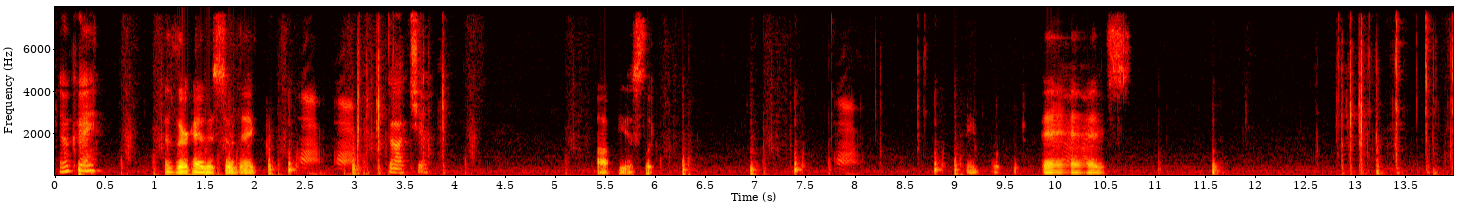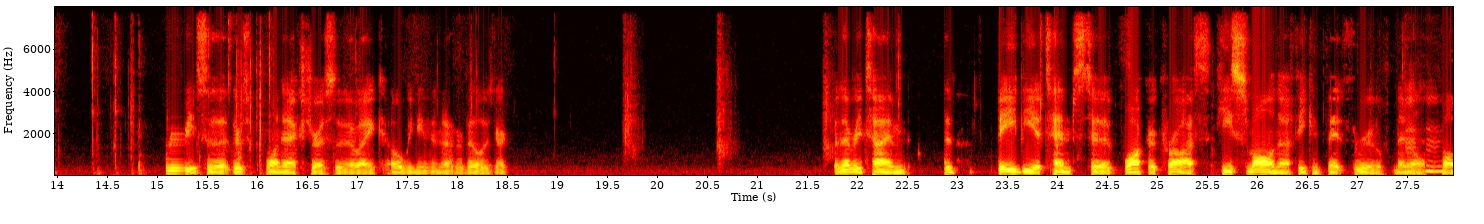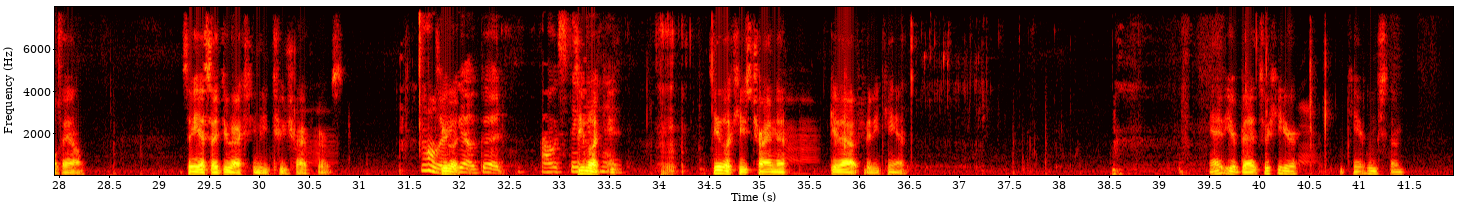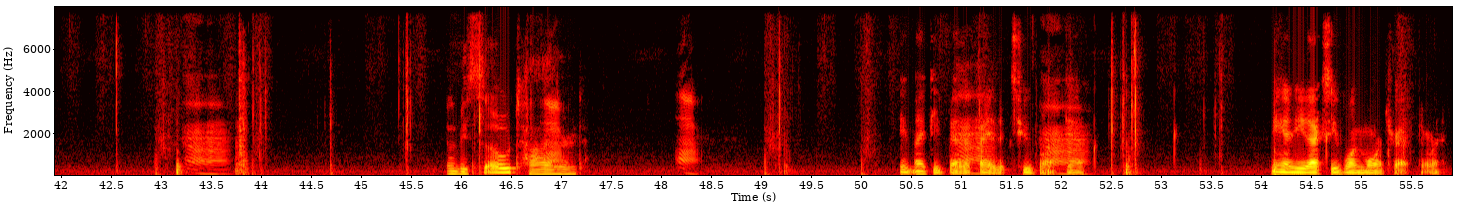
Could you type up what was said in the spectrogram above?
Okay, because their head is so big, gotcha. obviously. They Beds. Three, so that there's one extra, so they're like, oh, we need another villager. But every time the baby attempts to walk across, he's small enough he can fit through, then Mhm. he'll fall down. So yes, I do actually need two trapdoors. Oh, See, there you look. go. Good. I was See, thinking look. ahead. See, look, he's trying to get out, but he can't. Yeah, your beds are here. You can't reach them. I'm gonna be so tired. It might be better if I had a two block hmm. gap. I think I need actually one more trapdoor.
